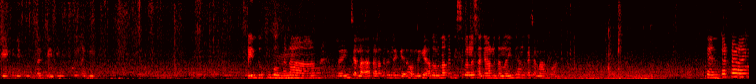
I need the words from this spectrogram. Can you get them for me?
কেক নি কুতা কেক নি কুল লাগি পেন দুঃখ গোখানা चला ताड़ाताड़ी लगे हो लगे अदो उनाते बिसी वाले सजा ले द लाइन हल्का चला हो टेन टटड़ंग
